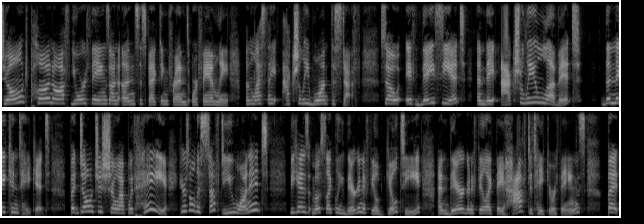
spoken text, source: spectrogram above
don't pawn off your things on unsuspecting friends or family unless they actually want the stuff. So if they see it and they actually love it, then they can take it. But don't just show up with, hey, here's all this stuff. Do you want it? Because most likely they're going to feel guilty and they're going to feel like they have to take your things. But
